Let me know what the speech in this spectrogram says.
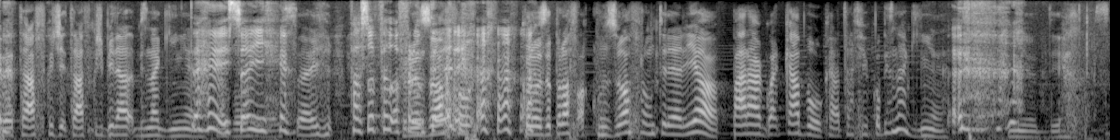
é, é tráfico de, tráfico de bisnaguinha. É isso bom, aí. É isso aí. Passou pela Cruzou a, fronteira. fron- cruzou, pela, cruzou a fronteira ali, ó. Paraguai, acabou. O cara traficou bisnaguinha. meu Deus.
